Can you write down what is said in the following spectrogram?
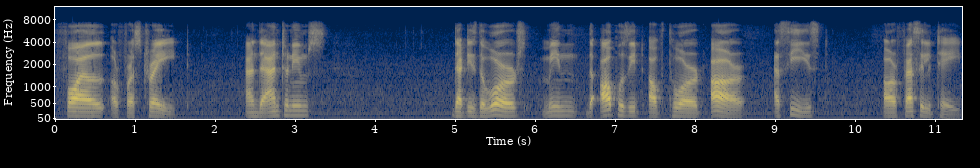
foil, or frustrate. And the antonyms, that is the words, mean the opposite of thwart are assist or facilitate.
